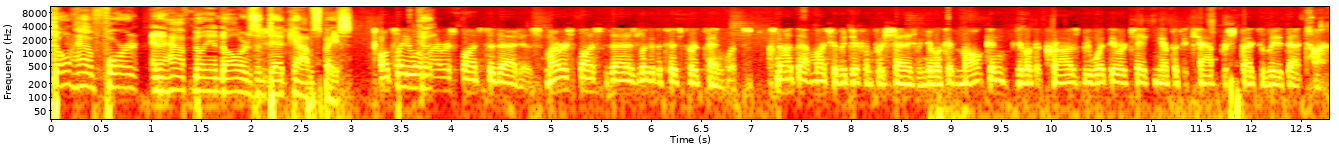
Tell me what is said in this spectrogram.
don't have four and a half million dollars in dead cap space. I'll tell you what my response to that is. My response to that is look at the Pittsburgh Penguins. It's not that much of a different percentage when you look at Malkin, you look at Crosby, what they were taking up at the cap respectively at that time.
